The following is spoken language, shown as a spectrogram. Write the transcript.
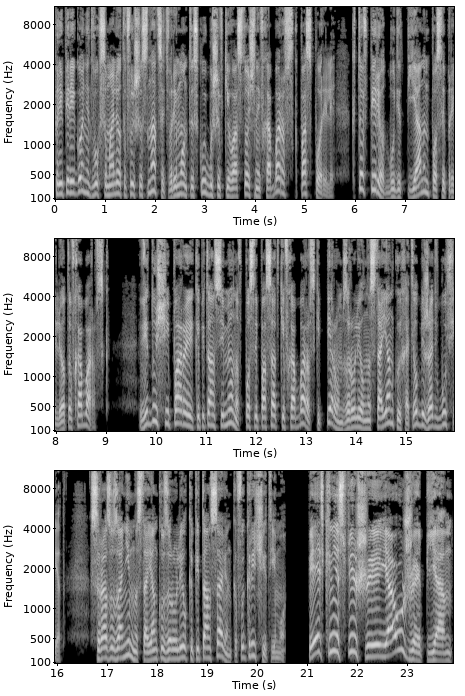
при перегоне двух самолетов И-16 в ремонт из Куйбышевки Восточной в Хабаровск поспорили, кто вперед будет пьяным после прилета в Хабаровск. Ведущий пары капитан Семенов после посадки в Хабаровске первым зарулил на стоянку и хотел бежать в буфет. Сразу за ним на стоянку зарулил капитан Савенков и кричит ему «Петька, не спеши, я уже пьян».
